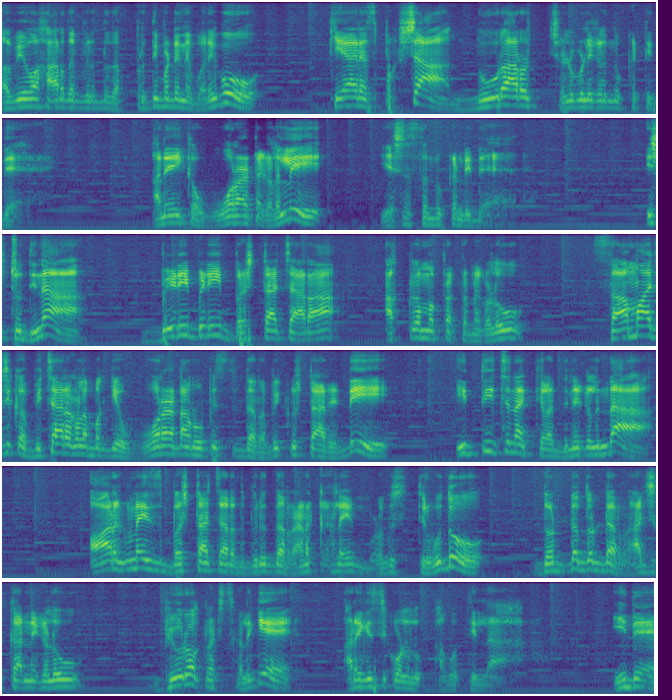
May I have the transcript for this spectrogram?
ಅವ್ಯವಹಾರದ ವಿರುದ್ಧದ ಪ್ರತಿಭಟನೆವರೆಗೂ ಕೆಆರ್ಎಸ್ ಪಕ್ಷ ನೂರಾರು ಚಳುವಳಿಗಳನ್ನು ಕಟ್ಟಿದೆ. ಅನೇಕ ಹೋರಾಟಗಳಲ್ಲಿ ಯಶಸ್ಸನ್ನು ಕಂಡಿದೆ. ಇಷ್ಟು ದಿನ ಬಿಡಿ ಬಿಡಿ ಭ್ರಷ್ಟಾಚಾರ, ಅಕ್ರಮ ಪ್ರಕರಣಗಳು, ಸಾಮಾಜಿಕ ವಿಚಾರಗಳ ಬಗ್ಗೆ ಹೋರಾಟ ರೂಪಿಸುತ್ತಿದ್ದ ರವಿಕೃಷ್ಣಾರೆಡ್ಡಿ ಇತ್ತೀಚಿನ ಕೆಲ ದಿನಗಳಿಂದ ಆರ್ಗನೈಸ್ ಭ್ರಷ್ಟಾಚಾರದ ವಿರುದ್ಧ ರಣಕಹಳೆ ಮೊಳಗಿಸುತ್ತಿರುವುದು ದೊಡ್ಡ ದೊಡ್ಡ ರಾಜಕಾರಣಿಗಳು ಬ್ಯೂರೋಕ್ರಾಟ್ಸ್ಗಳಿಗೆ ಅರಗಿಸಿಕೊಳ್ಳಲು ಆಗುತ್ತಿಲ್ಲ. ಇದೇ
